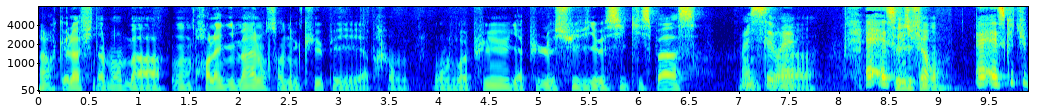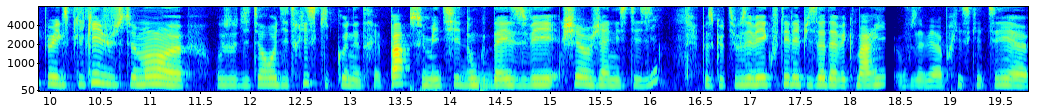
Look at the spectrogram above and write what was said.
Alors que là, finalement, bah, on prend l'animal, on s'en occupe et après, on, on le voit plus. Il n'y a plus le suivi aussi qui se passe. Oui, c'est vrai. Euh, eh, c'est différent. Eh, est-ce que tu peux expliquer justement euh, aux auditeurs auditrices qui connaîtraient pas ce métier donc d'ASV chirurgie anesthésie? Parce que si vous avez écouté l'épisode avec Marie, vous avez appris ce qu'était euh,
